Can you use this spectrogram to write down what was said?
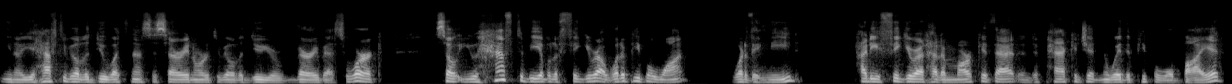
You know, you have to be able to do what's necessary in order to be able to do your very best work. So you have to be able to figure out what do people want? What do they need? How do you figure out how to market that and to package it in a way that people will buy it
